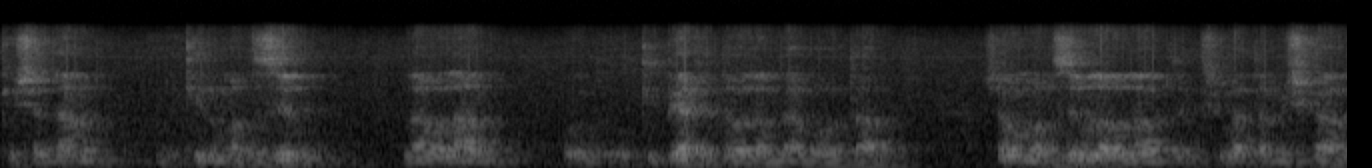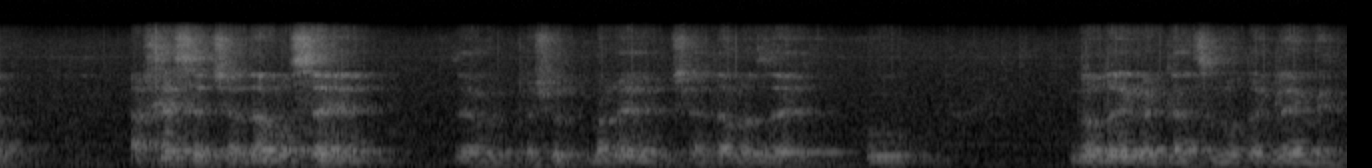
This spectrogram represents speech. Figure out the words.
כשאדם כאילו מחזיר לעולם, הוא, הוא קיפח את העולם בעבורותיו. עכשיו הוא מחזיר לעולם, זה תשובת המשקל. החסד שאדם עושה, זה פשוט מראה שהאדם הזה הוא לא דואג רק לעצמו, הוא דואג לאמת.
